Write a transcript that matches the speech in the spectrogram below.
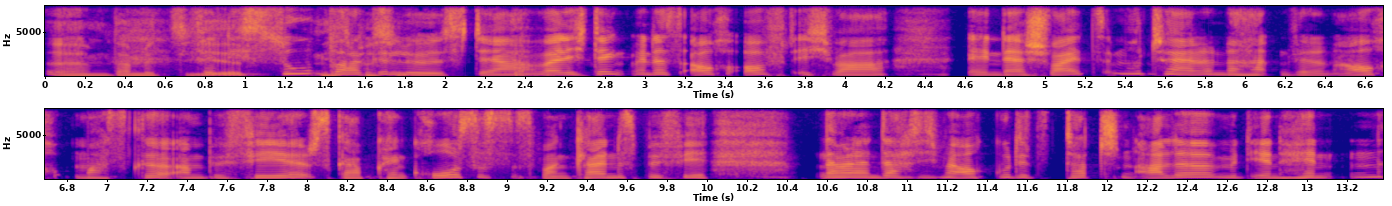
ähm, damit. Finde ich super gelöst, ja. Ja. Weil ich denke mir das auch oft. Ich war in der Schweiz im Hotel und da hatten wir dann auch Maske am Buffet. Es gab kein großes, es war ein kleines Buffet. Aber dann dachte ich mir auch, gut, jetzt touchen alle mit ihren Händen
